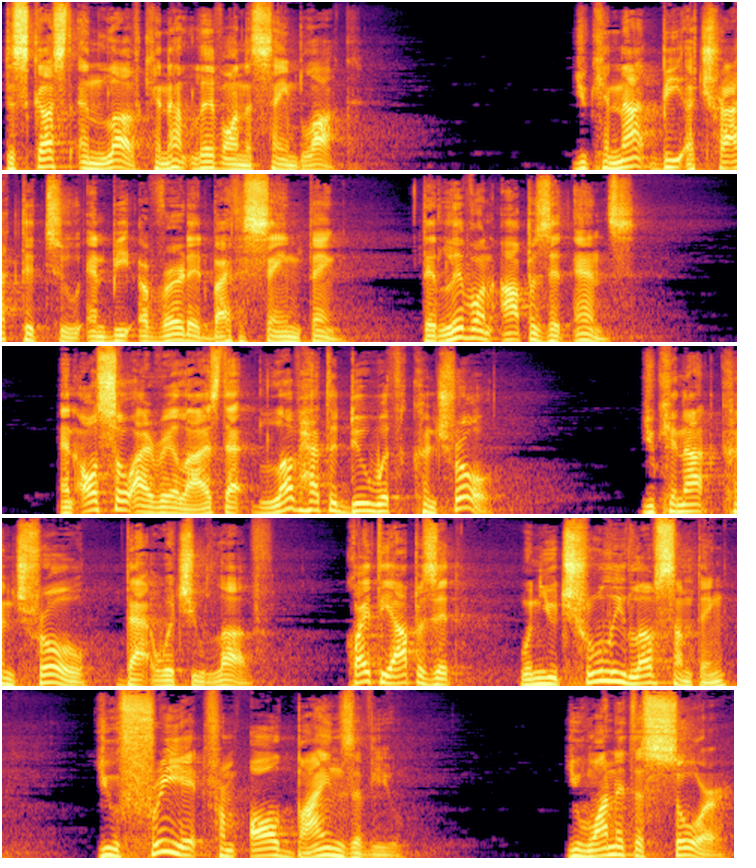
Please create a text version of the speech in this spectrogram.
Disgust and love cannot live on the same block you cannot be attracted to and be averted by the same thing. They live on opposite ends. And also, I realized that love had to do with control. You cannot control that which you love. Quite the opposite, when you truly love something, you free it from all binds of you. You want it to soar.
